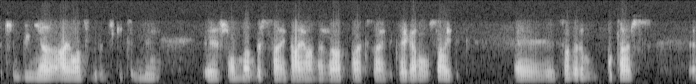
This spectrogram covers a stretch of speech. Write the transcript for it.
bütün dünya hayvansal ürün tüketimini e, sonlandırsaydı, hayvanları rahat bıraksaydık, vegan olsaydık e, sanırım bu tarz e,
